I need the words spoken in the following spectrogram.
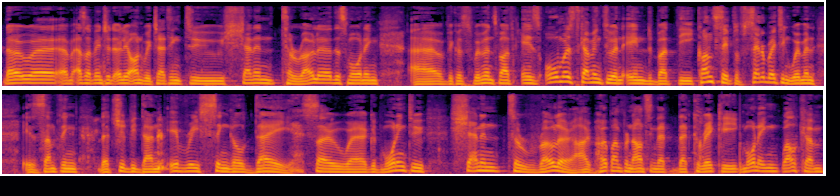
No, uh, um, as I mentioned earlier on, we're chatting to Shannon Tarola this morning uh, because Women's Month is almost coming to an end, but the concept of celebrating women is something that should be done every single day. So, uh, good morning to Shannon Tarola. I hope I'm pronouncing that, that correctly. Good morning. Welcome.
